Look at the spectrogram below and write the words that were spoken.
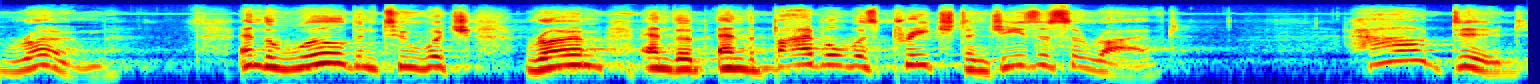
Rome and the world into which Rome and the, and the Bible was preached and Jesus arrived. How did,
